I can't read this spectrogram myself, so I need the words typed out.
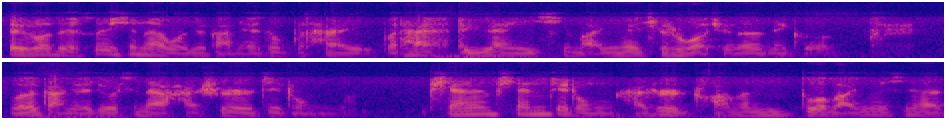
所以说对，所以现在我就感觉都不太不太愿意信吧，因为其实我觉得那个我的感觉就是现在还是这种偏偏这种还是传闻多吧，因为现在。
